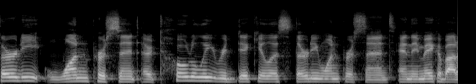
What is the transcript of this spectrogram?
31%, a totally ridiculous 31%, and they make about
